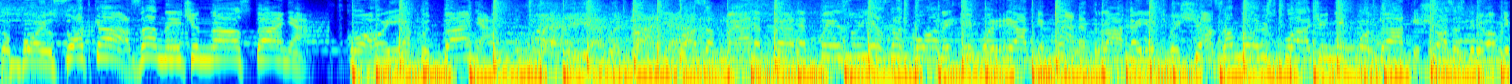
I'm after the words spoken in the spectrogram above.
собою сотка, заничена остання. В кого є питання? В мене є питання. Хто за мене переписує закони і порядки. Мене трахають час, за мною ж сплачені податки. Що за стрьомні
